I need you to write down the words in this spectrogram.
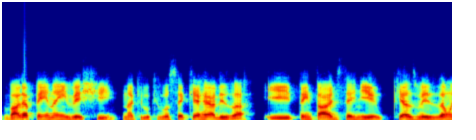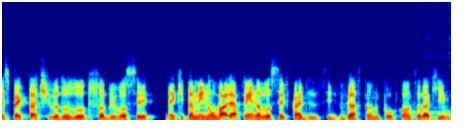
vale a pena investir naquilo que você quer realizar e tentar discernir que às vezes é uma expectativa dos outros sobre você, né? Que também não vale a pena você ficar se desgastando por conta daquilo.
